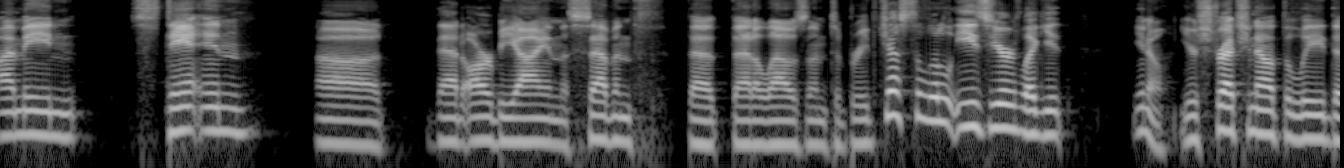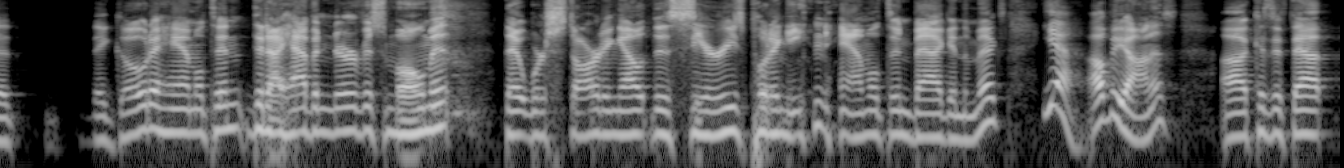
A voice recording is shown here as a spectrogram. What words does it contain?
I mean Stanton, uh, that RBI in the seventh that that allows them to breathe just a little easier. Like you, you know, you're stretching out the lead. That they go to Hamilton. Did I have a nervous moment that we're starting out this series putting Hamilton back in the mix? Yeah, I'll be honest. Because if that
